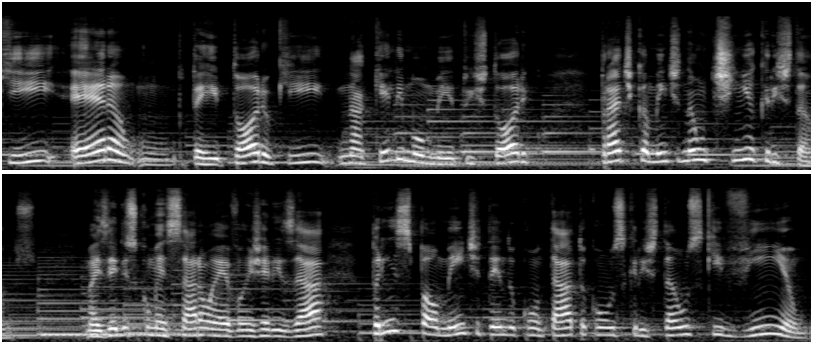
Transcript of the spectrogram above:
que era um território que, naquele momento histórico, praticamente não tinha cristãos. Mas eles começaram a evangelizar, principalmente tendo contato com os cristãos que vinham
